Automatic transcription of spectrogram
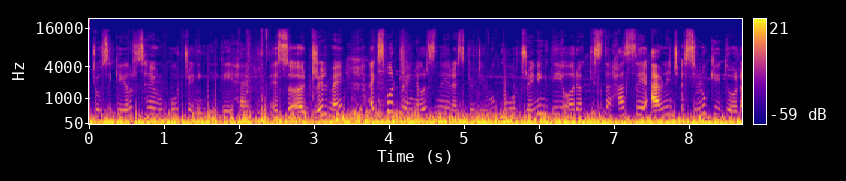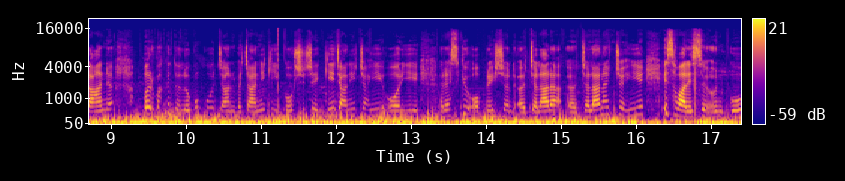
जो सिक्योर्स हैं, उनको ट्रेनिंग दी गई है। इस ड्रिल में एक्सपर्ट ट्रेनर्स ने रेस्क्यू टीमों को ट्रेनिंग दी और किस तरह से एवलेंच स्नो के दौरान बर वक्त लोगों को जान बचाने की कोशिशें की जानी चाहिए और ये रेस्क्यू ऑपरेशन चलाना चलाना चाहिए इस हवाले से उनको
